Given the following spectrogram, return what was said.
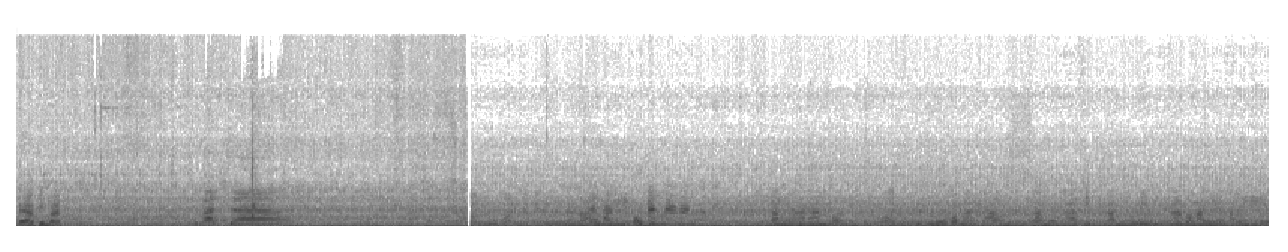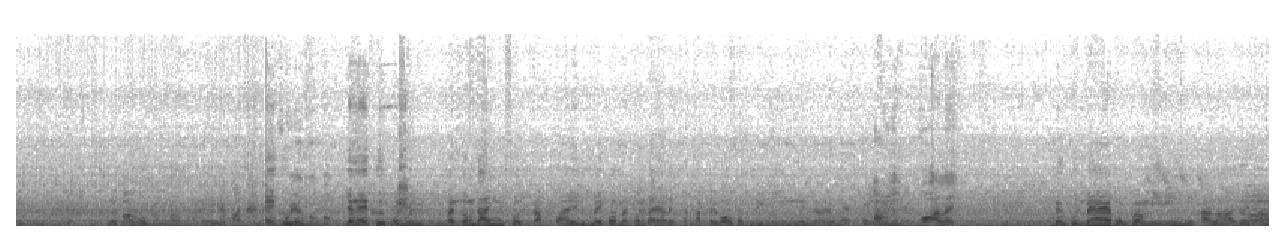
แล้วพี่มัด พี่มัดจ้านั่งที่ผมนั่งหน้านั่งห้าห้างก่อนก่อนสิบโมงประมาณเก้าเก้าโมงห้าสิบเก้าโมงสี่สิบห้าประมาณนี้ครับพี่แล้วก็ผมเข้าไปไอ้ผมคุยกันตรงยังไงคือผมมันมันต้องได้เงินสดกลับไปหรือไม่ก็มันต้องได้อะไรกลับไปเพราะผมไม่มีเงินแล้วไงเอาเนี่ยเพราะอะไร หนึ่งคุณแม่ผมก็มีหนี่มีภาระด้วยครับ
